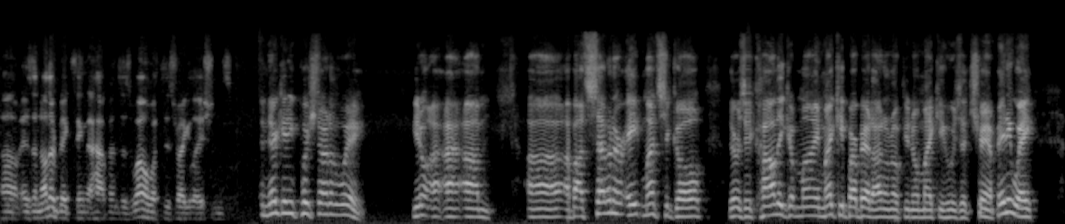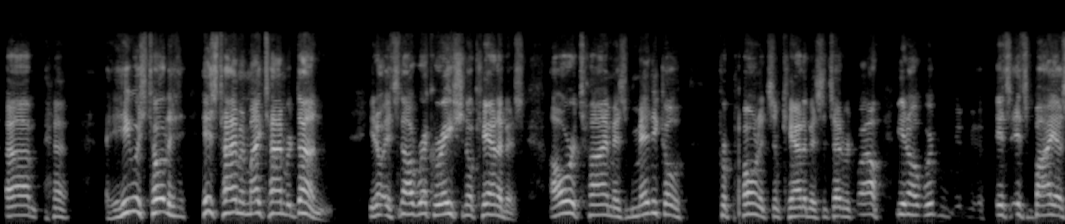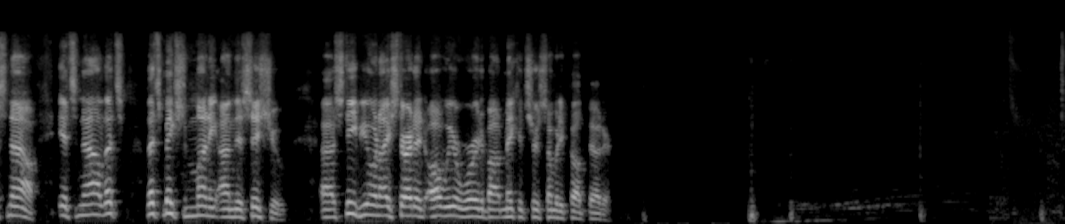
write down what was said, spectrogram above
uh, is another big thing that happens as well with these regulations and they're getting pushed out of the way. You know, I, I, um, uh, about seven or eight months ago, there was a colleague of mine, Mikey Barbette. I don't know if you know Mikey, who was a champ. Anyway, um, he was told his time and my time are done. You know, it's now recreational cannabis. Our time as medical proponents of cannabis, et cetera. Well, you know, we're it's it's biased now. It's now let's let's make some money on this issue. Uh, Steve, you and I started, all we were worried about making sure somebody felt better.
